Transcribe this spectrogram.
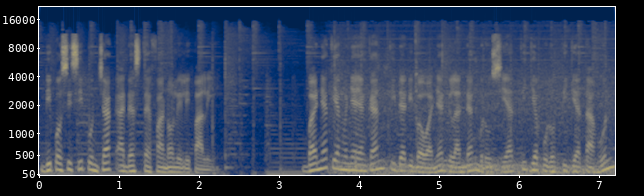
Di posisi puncak ada Stefano Lillipali. Banyak yang menyayangkan tidak dibawanya gelandang berusia 33 tahun,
